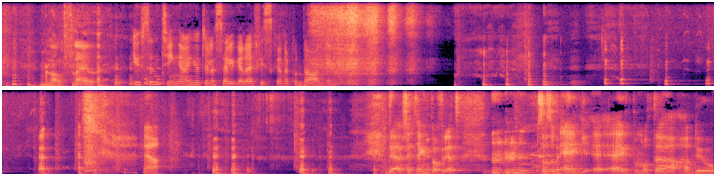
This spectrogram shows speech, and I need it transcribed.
Blant flere. Jostein tvinger meg jo til å selge de fiskerne på dagen. ja. Det har jeg ikke tenkt på, fordi at sånn som jeg Jeg på en måte hadde jo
